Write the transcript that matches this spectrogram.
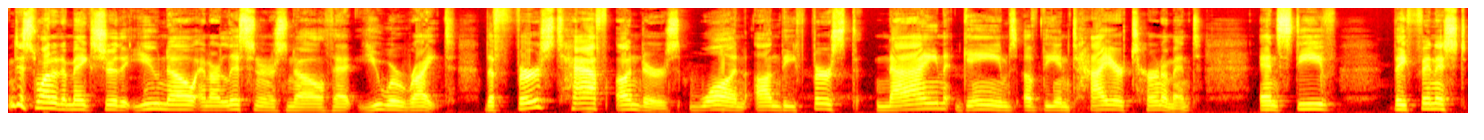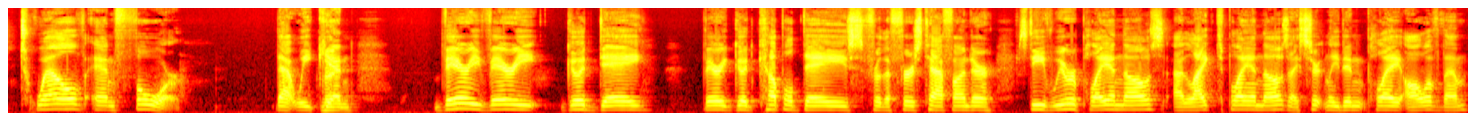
I just wanted to make sure that you know and our listeners know that you were right. The first half unders won on the first nine games of the entire tournament. And Steve, they finished 12 and 4 that weekend. Right. Very, very good day. Very good couple days for the first half under. Steve, we were playing those. I liked playing those. I certainly didn't play all of them.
